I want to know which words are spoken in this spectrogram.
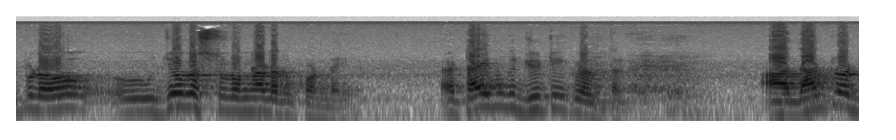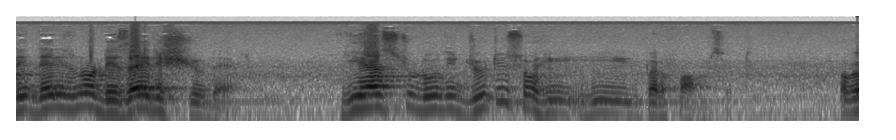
ఇప్పుడు ఉద్యోగస్తుడు ఉన్నాడు అనుకోండి టైంకి డ్యూటీకి వెళ్తాడు. దాంట్లో there is no desire issue there he has to do the duty so he he performs it ఒక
